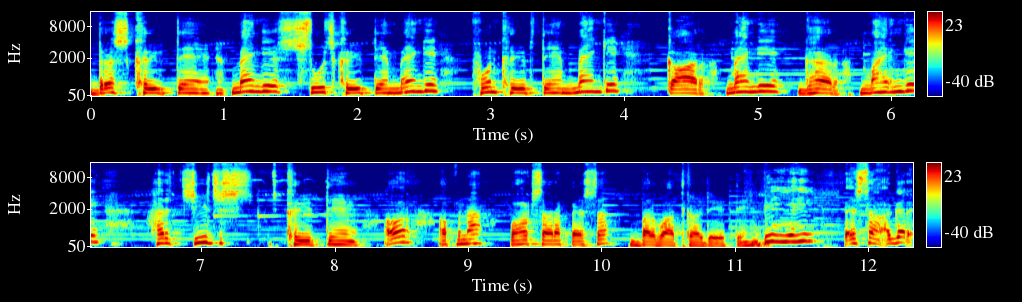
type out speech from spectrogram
ड्रेस खरीदते हैं महँगे शूज़ खरीदते हैं महँगे फ़ोन खरीदते हैं महँगे कार महँगे घर महँगे हर चीज़ खरीदते हैं और अपना बहुत सारा पैसा बर्बाद कर देते हैं। वे यही पैसा अगर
